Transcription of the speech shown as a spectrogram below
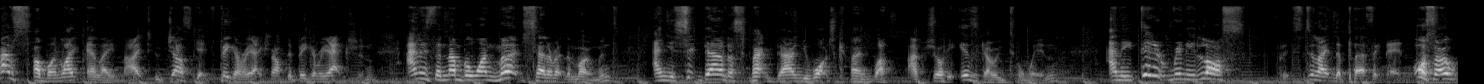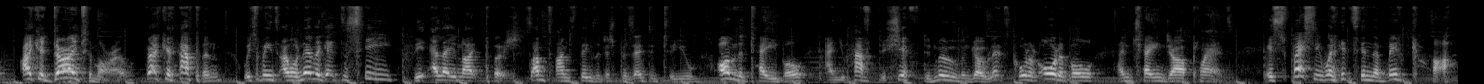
have someone like LA Knight who just gets bigger reaction after bigger reaction and is the number one merch seller at the moment. And you sit down to SmackDown, you watch going, well, I'm sure he is going to win. And he didn't really lose but it still ain't the perfect end. Also, I could die tomorrow. That could happen, which means I will never get to see the LA Knight push. Sometimes things are just presented to you on the table, and you have to shift and move and go, let's call an audible and change our plans. Especially when it's in the mid card.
